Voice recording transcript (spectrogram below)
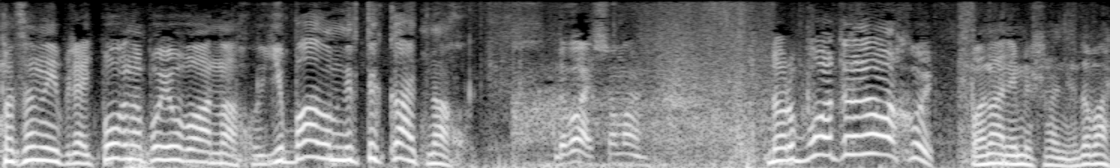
Пацани, блядь, повна бойова нахуй. Їбалом не втикать нахуй. Давай, шаман. До роботи нахуй! Погнали, Мішаня, давай.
